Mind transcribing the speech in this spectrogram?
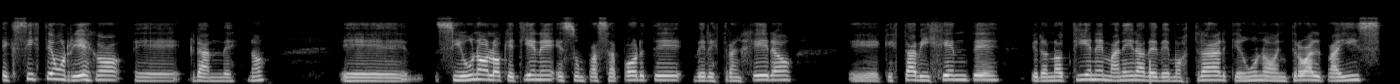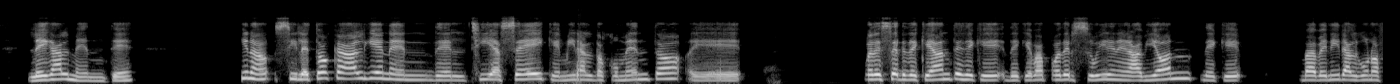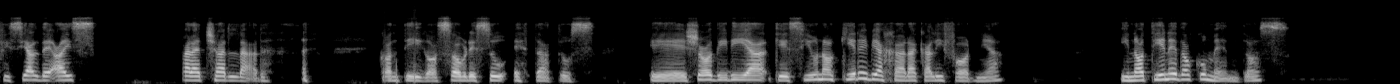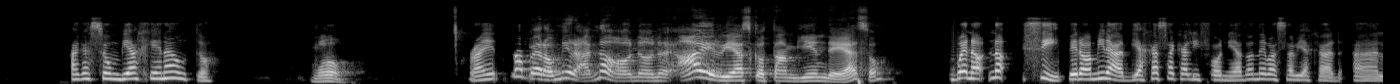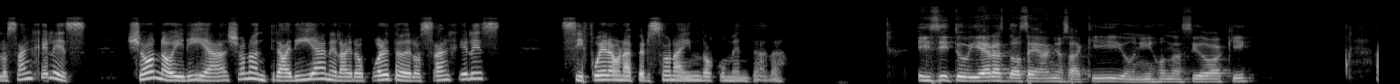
existe un riesgo eh, grande, ¿no? si uno lo que tiene es un pasaporte del extranjero, eh, que está vigente, pero no tiene manera de demostrar que uno entró al país legalmente. You know, si le toca a alguien en, del TSA que mira el documento, eh, puede ser de que antes de que, de que va a poder subir en el avión, de que va a venir algún oficial de ICE para charlar contigo sobre su estatus. Eh, yo diría que si uno quiere viajar a California, y no tiene documentos, hágase un viaje en auto. Wow. Right? No, pero mira, no, no, no, hay riesgo también de eso. Bueno, no, sí, pero mira, viajas a California, ¿dónde vas a viajar? ¿A Los Ángeles? Yo no iría, yo no entraría en el aeropuerto de Los Ángeles si fuera una persona indocumentada. ¿Y si tuvieras 12 años aquí y un hijo nacido aquí?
